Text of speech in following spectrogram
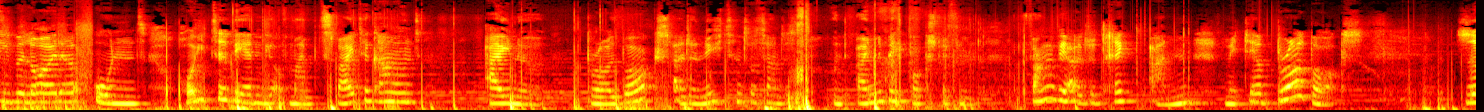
liebe Leute, und heute werden wir auf meinem zweiten Account eine Brawlbox, also nichts Interessantes, und eine Big Box öffnen. Fangen wir also direkt an mit der Brawlbox. So.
